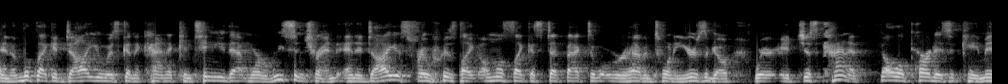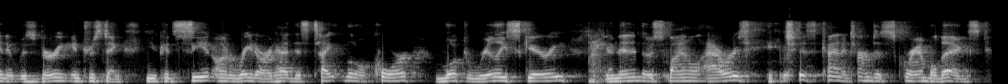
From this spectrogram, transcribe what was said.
and it looked like Idalia was going to kind of continue that more recent trend. And Idalia sort of was like almost like a step back to what we were having 20 years ago, where it just kind of fell apart as it came in. It was very interesting. You could see it on radar. It had this tight little core, looked really scary, and then in those final hours, it just kind of turned to scrambled eggs.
